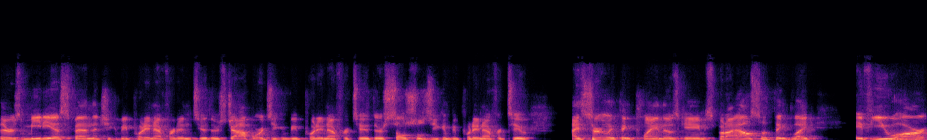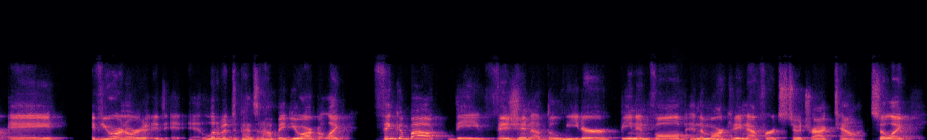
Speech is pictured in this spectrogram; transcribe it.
there's media spend that you can be putting effort into. There's job boards you can be putting effort to. There's socials you can be putting effort to. I certainly think playing those games, but I also think like if you are a if you are an organ, it, it, a little bit depends on how big you are, but like think about the vision of the leader being involved in the marketing efforts to attract talent. So like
